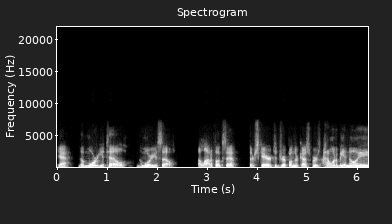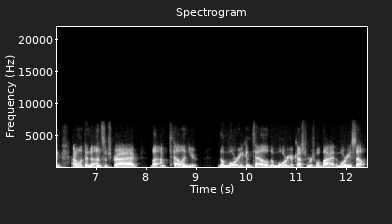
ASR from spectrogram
Yeah, the more you tell, the more you sell. A lot of folks say they're scared to drip on their customers. I don't want to be annoying. I don't want them to unsubscribe. But I'm telling you, the more you can tell, the more your customers will buy, the more you sell.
